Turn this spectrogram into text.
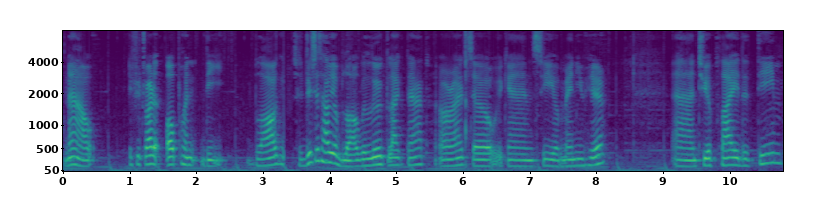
Now if you try to open the blog. So this is how your blog will look like that. Alright so you can see your menu here. And to apply the theme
